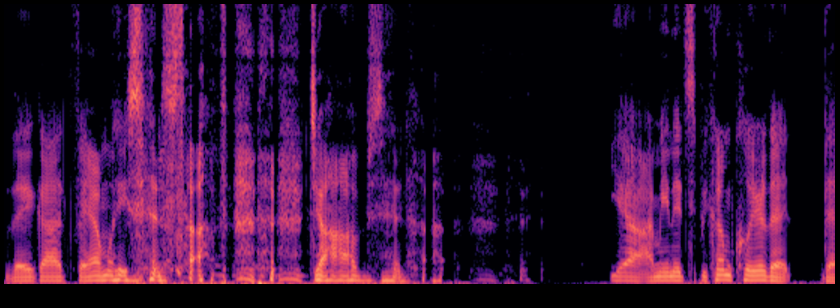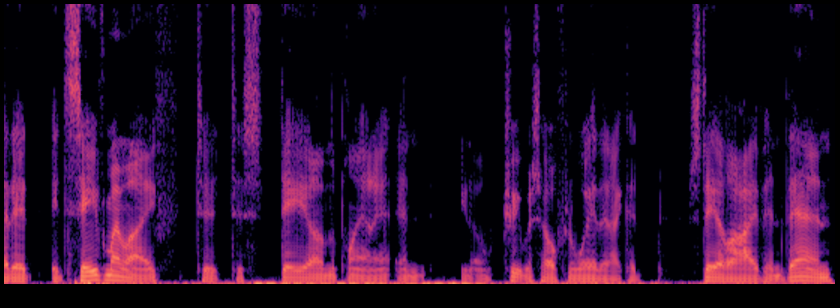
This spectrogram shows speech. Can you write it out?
they got families and stuff, jobs, and yeah. I mean, it's become clear that that it it saved my life to to stay on the planet and you know treat myself in a way that I could stay alive, and then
